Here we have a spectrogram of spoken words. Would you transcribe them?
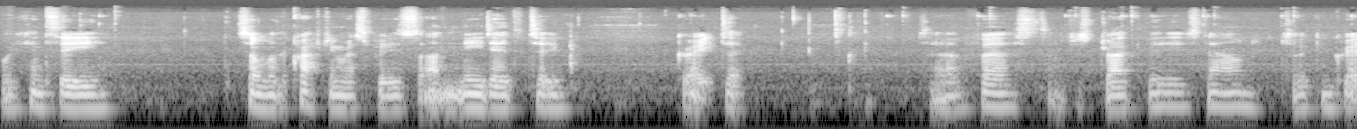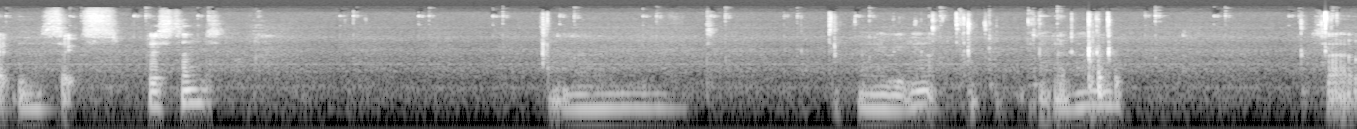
We can see some of the crafting recipes are needed to create it. So first I'll just drag these down so we can create the six pistons. And there we go. So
